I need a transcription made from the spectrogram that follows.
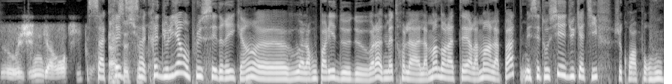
d'origine garantie. quoi. Ça Ah, crée, sûr. ça crée du lien en plus, Cédric. Hein. Euh, vous- alors vous parliez de, de voilà de mettre la, la main dans la terre, la main à la pâte, mais c'est aussi éducatif, je crois, pour vous.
